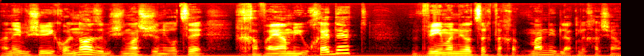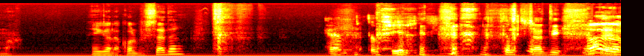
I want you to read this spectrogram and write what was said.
אני בשבילי קולנוע זה בשביל משהו שאני רוצה חוויה מיוחדת, ואם אני לא צריך את הח... מה נדלק לך שם? יגאל, הכל בסדר? כן, תמשיך. חשבתי, לא,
